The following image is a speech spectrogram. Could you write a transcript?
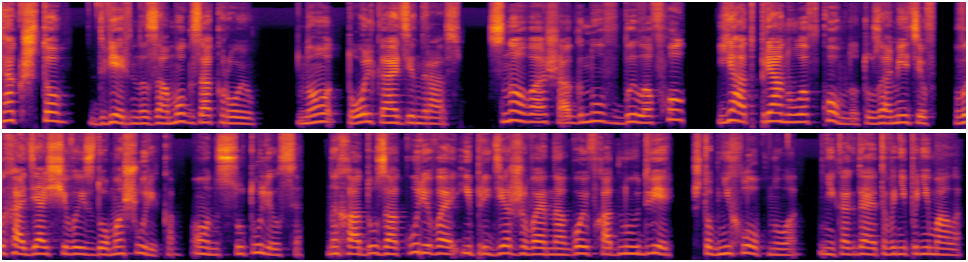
Так что дверь на замок закрою, но только один раз. Снова шагнув было в холл, я отпрянула в комнату, заметив выходящего из дома Шурика. Он сутулился, на ходу закуривая и придерживая ногой входную дверь, чтобы не хлопнула. Никогда этого не понимала.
